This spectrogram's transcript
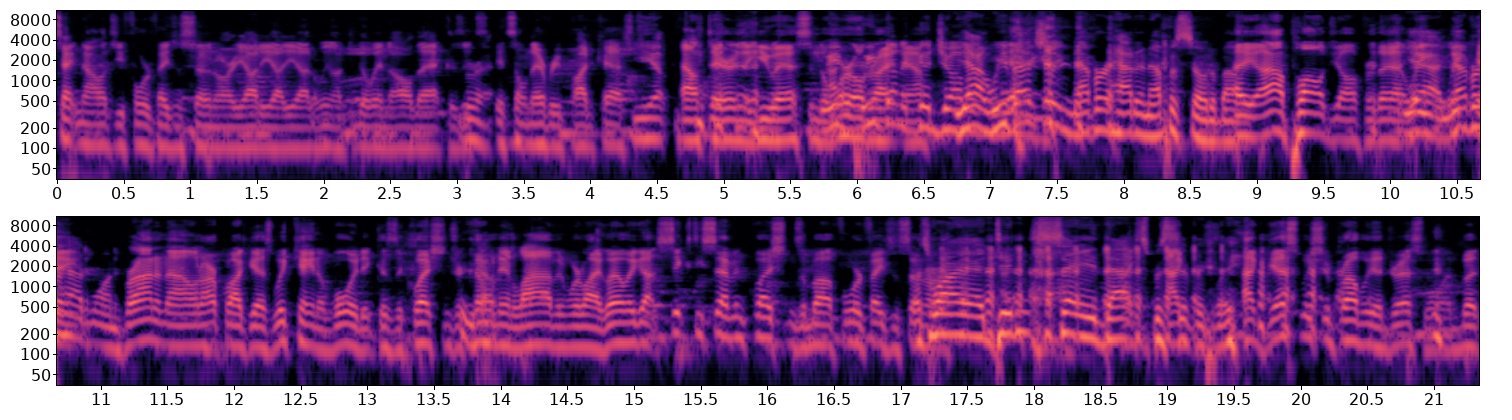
technology forward facing sonar, yada yada yada. We don't have to go into all that because it's, Right. it's on every podcast Yep. out there in the U.S. and the We've, world we've right done now. a good job. yeah, we've avoiding actually never had an episode about. Hey, I applaud y'all for that. We- yeah, we never can't- had one. Brian and I on our podcast, we can't avoid it because the questions are Yep. coming in live, and we're like, "Well, we got 67 questions about forward facing sonar." That's why I didn't say that specifically. I guess we should probably address one. But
